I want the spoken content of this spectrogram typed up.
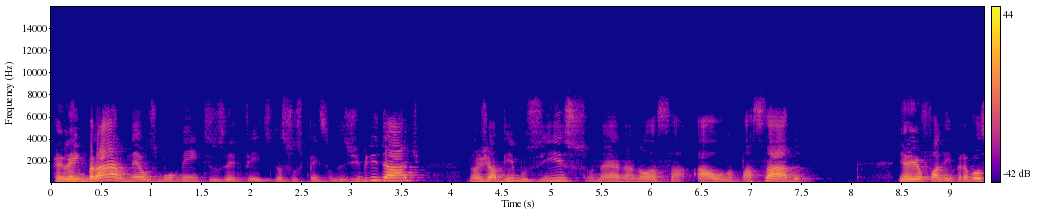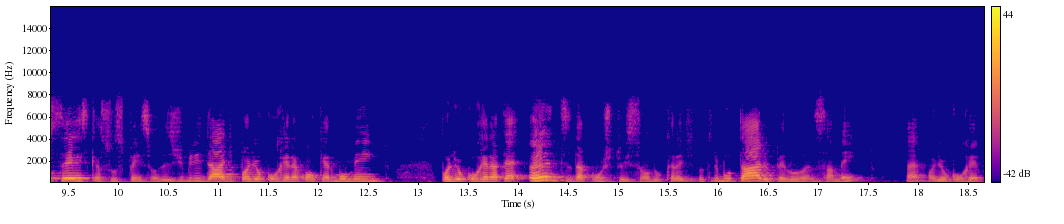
Relembrar né, os momentos, os efeitos da suspensão da exigibilidade. Nós já vimos isso né, na nossa aula passada. E aí eu falei para vocês que a suspensão da exigibilidade pode ocorrer a qualquer momento, pode ocorrer até antes da constituição do crédito tributário pelo lançamento, né? pode ocorrer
